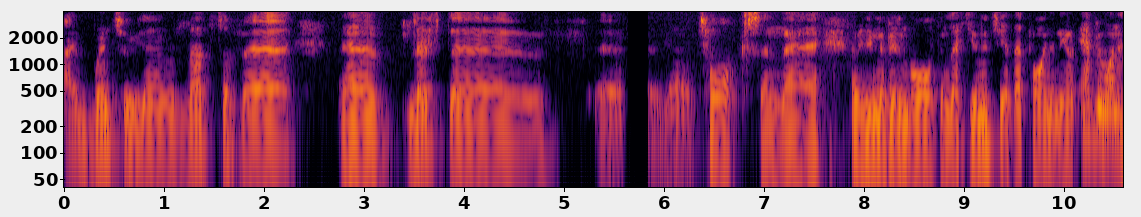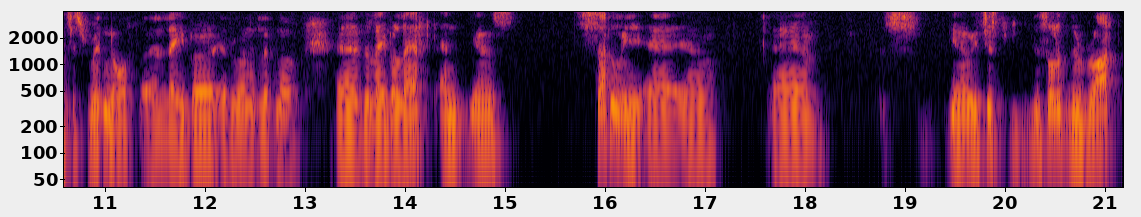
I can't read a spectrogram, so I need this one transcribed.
i went to you know lots of uh, left uh, you know, talks, and uh, I was even a bit involved in Left Unity at that point. And you know, everyone had just written off uh, Labour, everyone had written off uh, the Labour left, and you know, suddenly, uh, you know, uh, you know, it's just the sort of the rot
